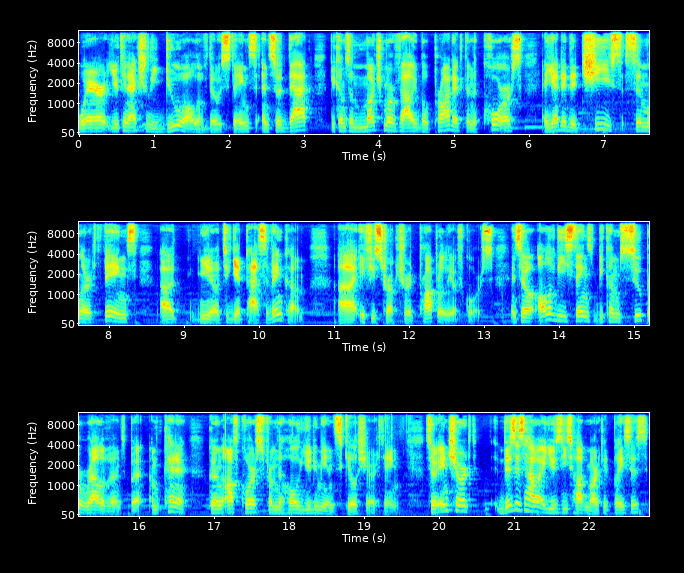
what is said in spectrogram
where you can actually do all of those things. And so that becomes a much more valuable product than a course, and yet it achieves similar things, uh, you know, to get passive income, uh, if you structure it properly, of course. And so all of these things become super relevant, but I'm kind of going off course from the whole Udemy and Skillshare thing. So in short, this is how I use these hot marketplaces.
